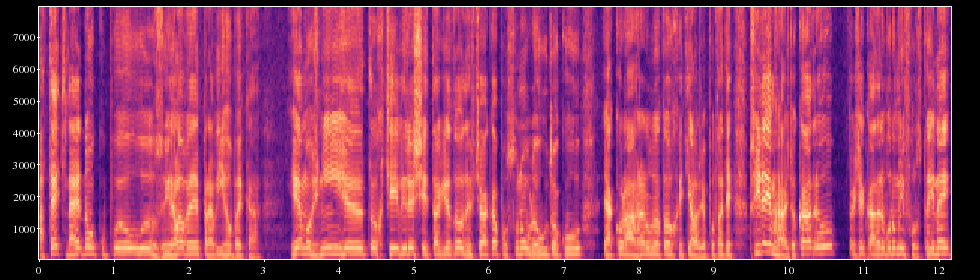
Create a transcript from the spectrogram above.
A teď najednou kupují z hlavy pravýho beka je možný, že to chtějí vyřešit tak, že toho Divčáka posunou do útoku jako náhradu za toho chytila. Že v podstatě přijde jim hráč do kádru, takže kádr budou mít furt stejný,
